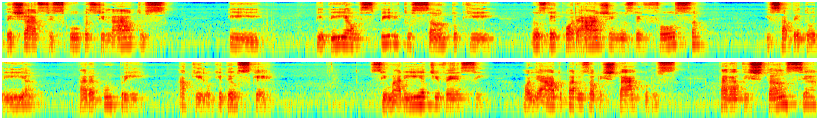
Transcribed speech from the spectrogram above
Deixar as desculpas de lado e pedir ao Espírito Santo que nos dê coragem, nos dê força e sabedoria para cumprir aquilo que Deus quer. Se Maria tivesse olhado para os obstáculos, para a distância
